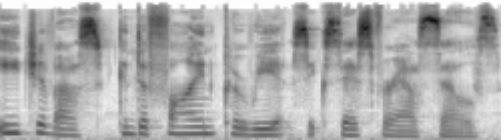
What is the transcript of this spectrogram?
each of us can define career success for ourselves.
